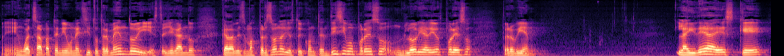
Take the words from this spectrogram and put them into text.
En WhatsApp ha tenido un éxito tremendo y está llegando cada vez más personas. Yo estoy contentísimo por eso, gloria a Dios por eso. Pero bien, la idea es que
